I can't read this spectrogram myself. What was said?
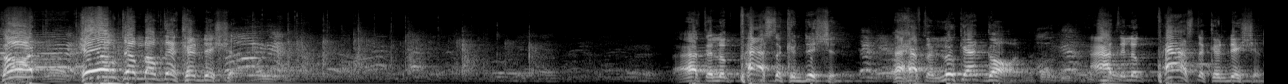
God, healed them of their condition. Oh. I have to look past the condition. I have to look at God. I have to look past the condition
